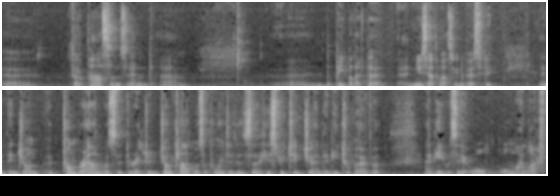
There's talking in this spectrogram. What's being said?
uh, Philip Parsons and. Um, uh, the people at the uh, New South Wales University. And then John uh, Tom Brown was the director. John Clark was appointed as a history teacher, and then he took over, and he was there all all my life,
